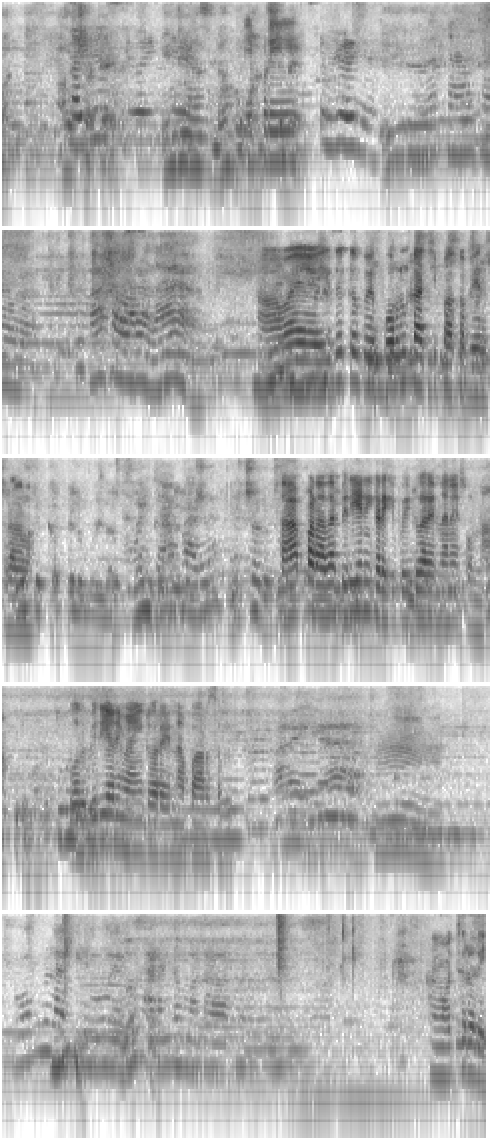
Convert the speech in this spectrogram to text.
ஒன் எப்படி? அவன் இதுக்கு போய் பொருள் காட்சி பார்க்க போயிருக்கிறான். சாப்பாடாக தான் பிரியாணி கடைக்கு போயிட்டு வரேன் தானே சொன்னான். ஒரு பிரியாணி வாங்கிட்டு வரேன் என்ன பார்சல்? அங்கே வச்சிருடி.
